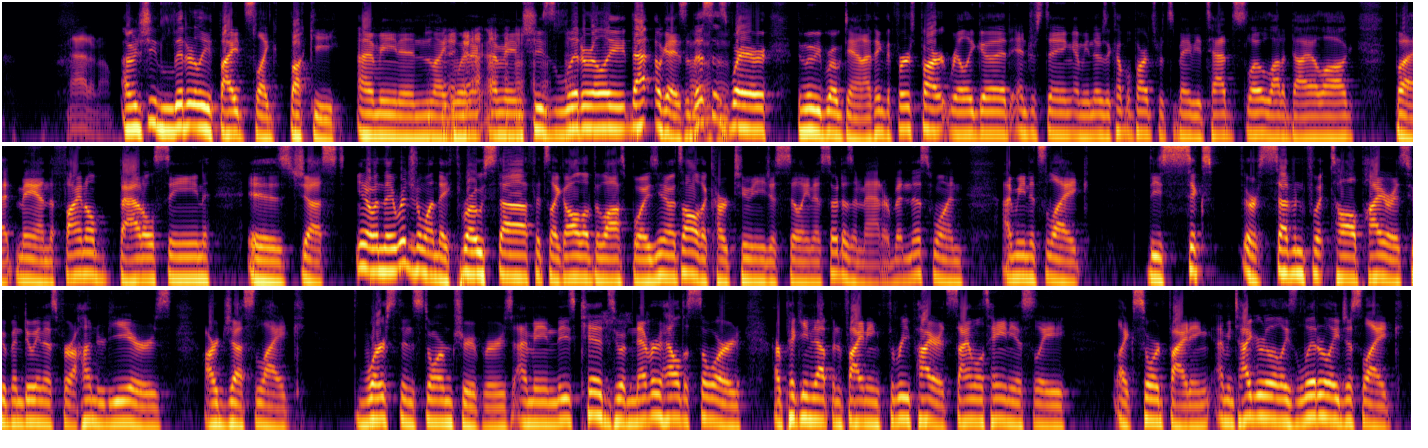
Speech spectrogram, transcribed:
I don't know. I mean, she literally fights like Bucky. I mean, and like when I mean, she's literally that. Okay, so this is where the movie broke down. I think the first part really good, interesting. I mean, there's a couple parts where it's maybe a tad slow, a lot of dialogue, but man, the final battle scene is just you know in the original one they throw stuff. It's like all of the Lost Boys. You know, it's all the cartoony just silliness, so it doesn't matter. But in this one, I mean, it's like these six or seven foot tall pirates who've been doing this for a hundred years are just like worse than stormtroopers. I mean, these kids who have never held a sword are picking it up and fighting three pirates simultaneously, like sword fighting. I mean, Tiger Lily's literally just like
